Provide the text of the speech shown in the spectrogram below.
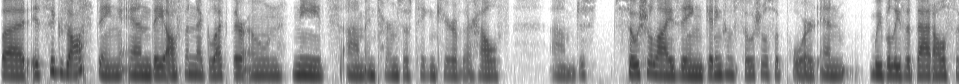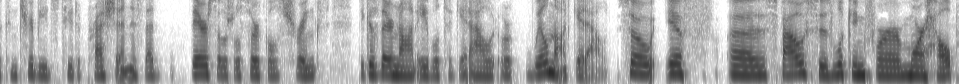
but it's exhausting, and they often neglect their own needs um, in terms of taking care of their health um, just socializing, getting some social support, and we believe that that also contributes to depression. Is that their social circle shrinks because they're not able to get out or will not get out. So, if a spouse is looking for more help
